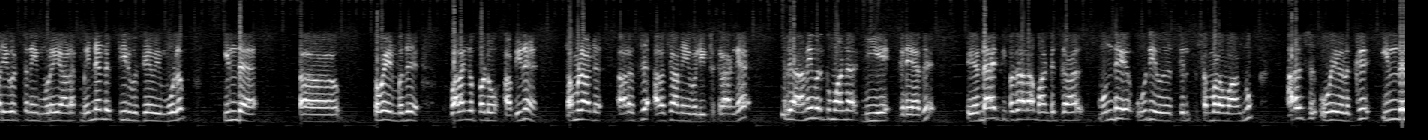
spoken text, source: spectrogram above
பரிவர்த்தனை முறையான மின்னணு தீர்வு சேவை மூலம் இந்த தொகை என்பது வழங்கப்படும் அப்படின்னு தமிழ்நாடு அரசு அரசாணையை வெளியிட்டிருக்கிறாங்க. இது அனைவருக்குமான டிஏ கிடையாது. இரண்டாயிரத்தி பதினாறாம் ஆண்டுக்கு முந்தைய ஊதிய விகிதத்தில் சம்பளம் வாங்கும் அரசு ஊழியர்களுக்கு இந்த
